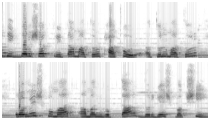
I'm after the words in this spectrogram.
दिग्दर्शक प्रीता माथुर ठाकूर अतुल माथुर रमेश कुमार अमन गुप्ता दुर्गेश बक्षी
